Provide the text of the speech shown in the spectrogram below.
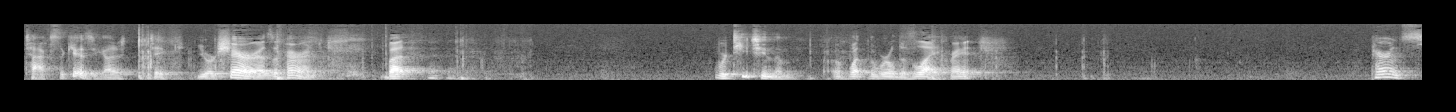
tax the kids. You got to take your share as a parent. But we're teaching them of what the world is like, right? Parents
